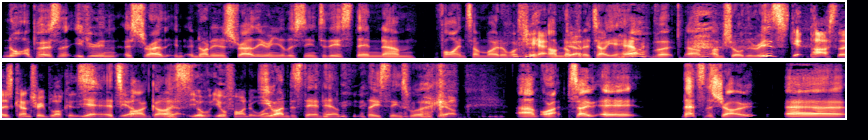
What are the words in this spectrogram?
not a person, if you're in Australia, not in Australia, and you're listening to this, then um, find some way to watch it. I'm not yeah. going to tell you how, but um, I'm sure there is. Get past those country blockers. Yeah, it's fine, guys. Yeah, you'll, you'll find a way. You understand how these things work. Yeah. Um, all right. So uh, that's the show. Uh,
